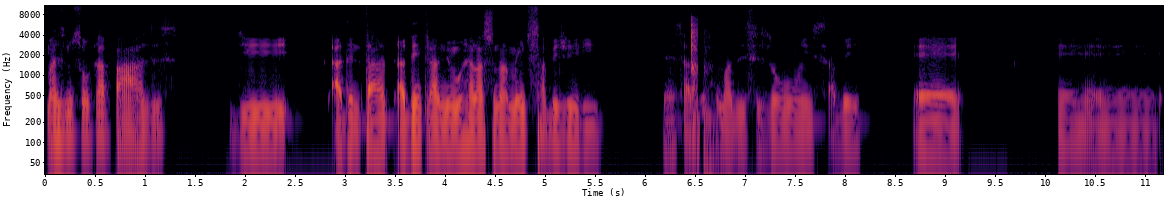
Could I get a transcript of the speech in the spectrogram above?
mas não são capazes de adentrar, adentrar em um relacionamento e saber gerir, né? saber tomar decisões, saber é, é,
